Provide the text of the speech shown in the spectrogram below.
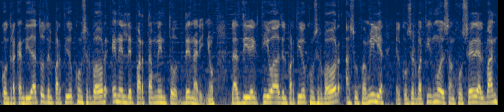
contra candidatos del Partido Conservador en el departamento de Nariño. Las directivas del Partido Conservador a su familia el conservatismo de San José de Albán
